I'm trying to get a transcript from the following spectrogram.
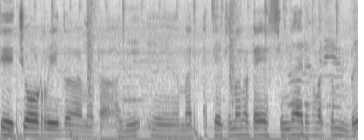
ചേച്ചി ഓർഡർ ചെയ്തതാണ് കേട്ടോ. അനി അത്യാവശ്യം നല്ല ടേസ്റ്റും കാര്യങ്ങളൊക്കെ ഉണ്ട്.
